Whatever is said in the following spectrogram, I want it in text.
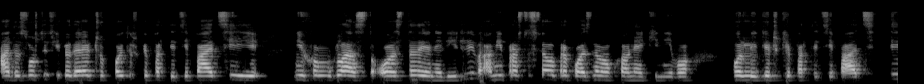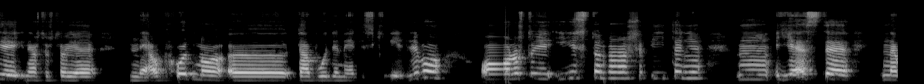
a da suštinski kada je reč o političkoj participaciji njihov glas ostaje nevidljiv, a mi prosto sve ovo prepoznamo kao neki nivo političke participacije i nešto što je neophodno e, da bude medijski vidljivo. Ono što je isto naše pitanje m, jeste na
